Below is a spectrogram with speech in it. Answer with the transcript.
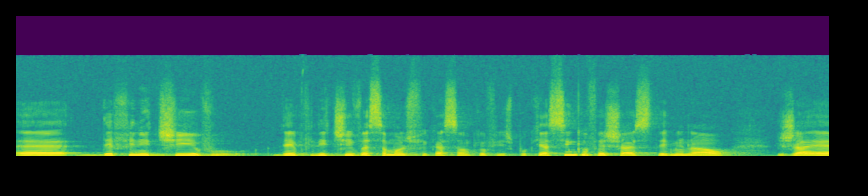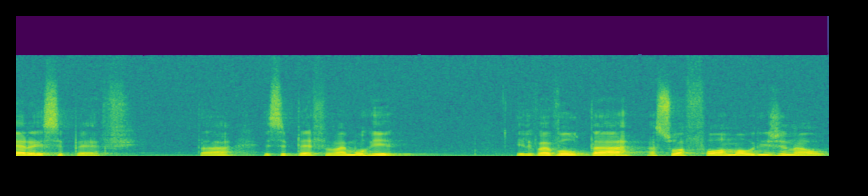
é, definitivo, definitivo essa modificação que eu fiz? Porque assim que eu fechar esse terminal, já era esse PF. Tá? Esse PF vai morrer. Ele vai voltar à sua forma original.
